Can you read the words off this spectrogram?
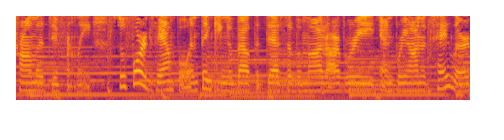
trauma differently? So, for example, in thinking about the deaths of Ahmaud Arbery and Breonna Taylor,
